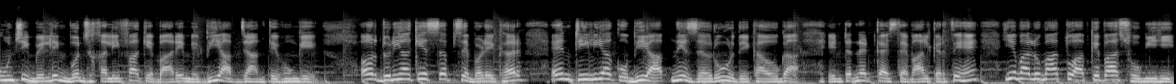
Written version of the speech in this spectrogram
ऊँची बिल्डिंग बुर्ज खलीफा के बारे में भी आप जानते होंगे। और दुनिया के सबसे बड़े घर एंटीलिया को भी आपने ज़रूर देखा होगा। इंटरनेट का इस्तेमाल करते हैं, ये मालूम तो आपके पास होगी ही।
